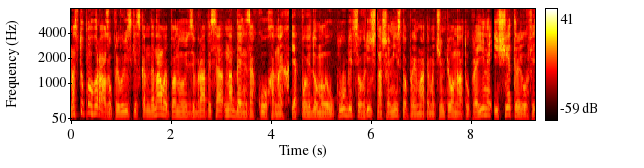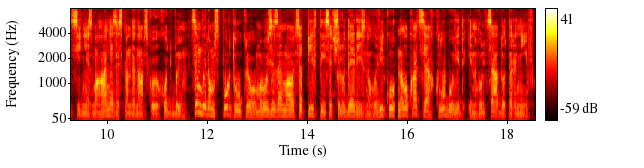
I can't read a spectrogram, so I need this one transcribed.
Наступного разу криворізькі скандинави планують зібратися на день закоханих. Як повідомили у клубі, цьогоріч наше місто прийматиме чемпіонат України і ще три офіційні змагання зі скандинавської ходьби. Цим видом спорту у Кривому Розі займаються півтисячі людей різного віку на локаціях клубу від Інгульця до Тернів.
